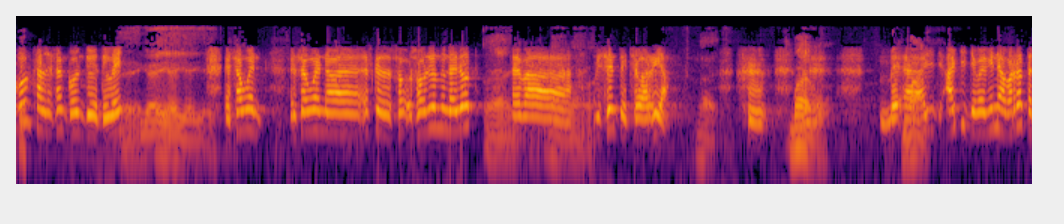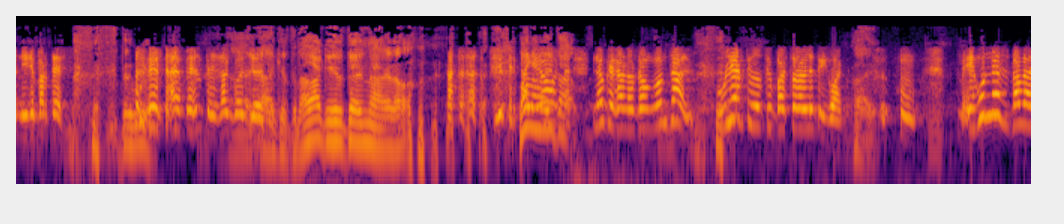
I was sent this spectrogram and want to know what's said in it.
Gonzalezan kontu etu, behin. Ei, ei, ei, ei. Ez hauen, ez hauen, ez que zorion du nahi dut, eba, Vicente Etxebarria. Bai. Bueno. Be, haiti jebe gina barrata nire partez. Bere buru. Eta beste esan kontxo ez. Akirten, akirten, no. Baina, no, neuk esan ozen Gonzal, ule hartu duzu pastora elektrikoak. Bai. Egun ez bada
